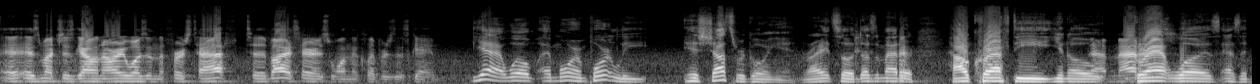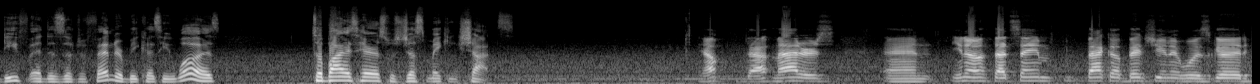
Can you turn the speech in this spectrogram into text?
As much as Gallinari was in the first half, Tobias Harris won the Clippers this game. Yeah, well, and more importantly, his shots were going in, right? So it doesn't matter how crafty you know Grant was as a def- as a defender because he was. Tobias Harris was just making shots. Yep, that matters. And you know that same backup bench unit was good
